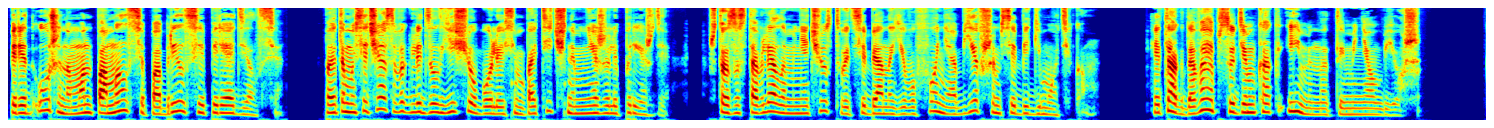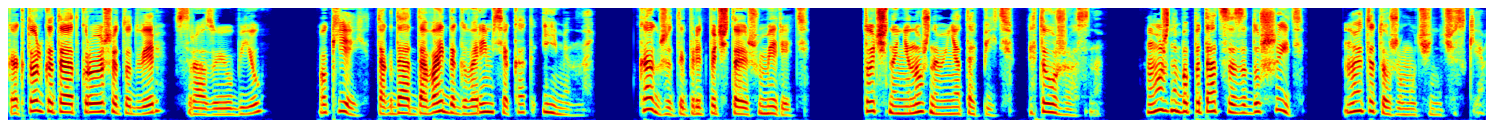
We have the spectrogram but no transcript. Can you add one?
Перед ужином он помылся, побрился и переоделся. Поэтому сейчас выглядел еще более симпатичным, нежели прежде, что заставляло меня чувствовать себя на его фоне объевшимся бегемотиком. Итак, давай обсудим, как именно ты меня убьешь. Как только ты откроешь эту дверь, сразу и убью. Окей, тогда давай договоримся, как именно. Как же ты предпочитаешь умереть? Точно не нужно меня топить. Это ужасно. Можно попытаться задушить, но это тоже мученически.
